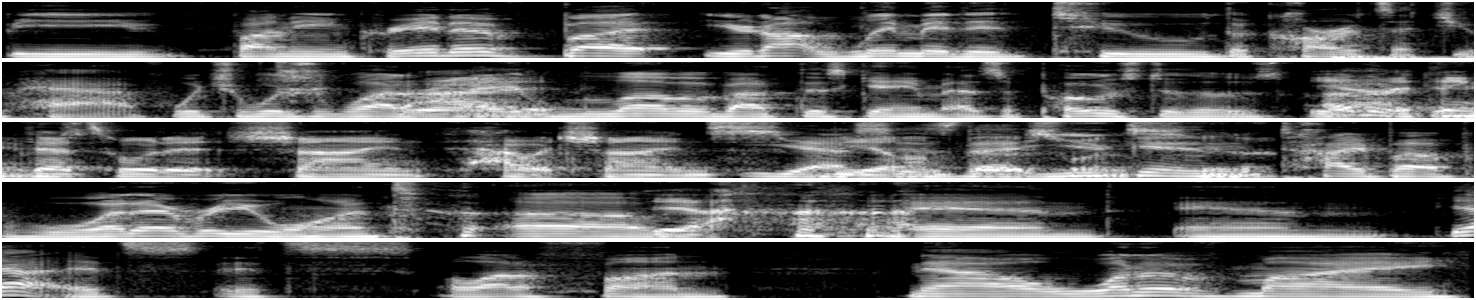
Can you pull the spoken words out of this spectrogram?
be funny and creative, but you're not limited to the cards that you have, which was what I love about this game as opposed to those. Yeah, other I think that's what it shine how it shines. yes, is that you ones, can know? type up whatever you want. Um, Yeah. and and yeah, it's it's a lot of fun. Now, one of my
